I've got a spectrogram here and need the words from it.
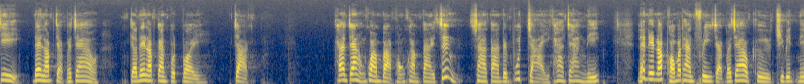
ที่ได้รับจากพระเจ้า จะได้รับการปลดปล่อยจากค่าจ้างของความบาปของความตาย ซึ่งซาตานเป็นผู้จ่ายค่าจ้างนี้ และได้รับของประทานฟรีจากพระเจ้าคือชีวิตนิ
